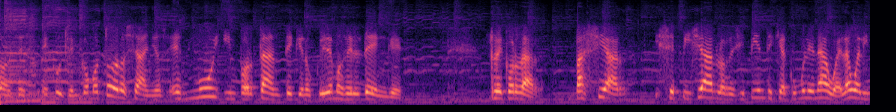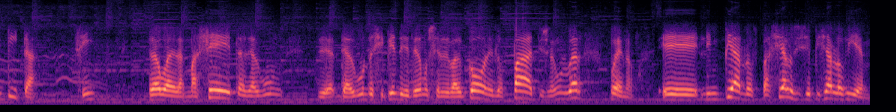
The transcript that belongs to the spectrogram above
Entonces, escuchen, como todos los años, es muy importante que nos cuidemos del dengue. Recordar, vaciar y cepillar los recipientes que acumulen agua, el agua limpita, ¿sí? El agua de las macetas, de algún, de, algún recipiente que tenemos en el balcón, en los patios, en algún lugar. Bueno, eh, limpiarlos, vaciarlos y cepillarlos bien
